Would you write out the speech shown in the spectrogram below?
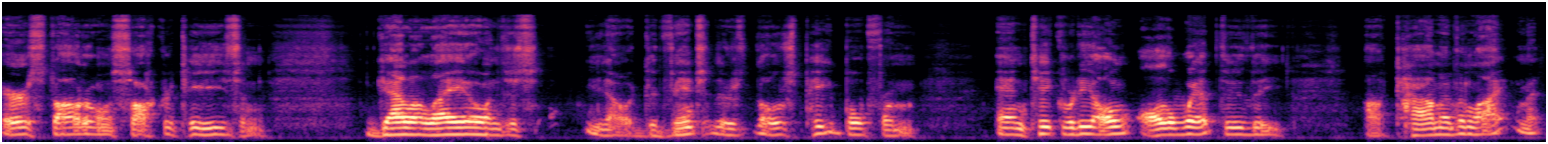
Aristotle and Socrates and Galileo and just, you know, Da Vinci? There's those people from antiquity all, all the way up through the uh, time of enlightenment.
